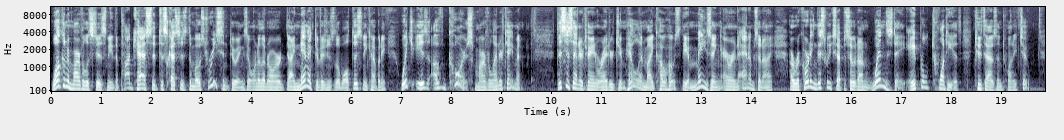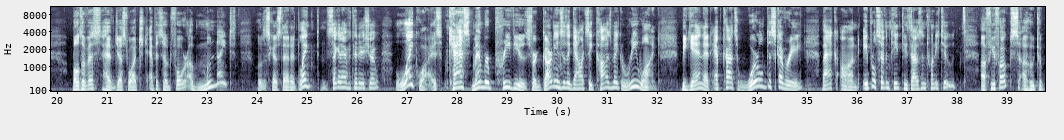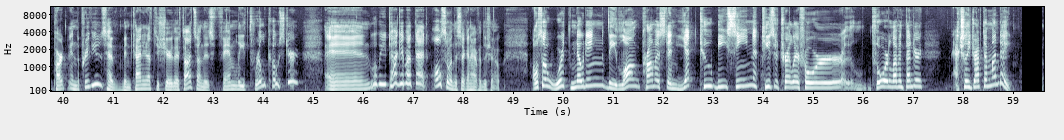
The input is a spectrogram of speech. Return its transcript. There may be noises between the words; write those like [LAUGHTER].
Welcome to Marvelous Disney, the podcast that discusses the most recent doings at one of the more dynamic divisions of the Walt Disney Company, which is, of course, Marvel Entertainment. This is entertainment writer Jim Hill, and my co host, the amazing Aaron Adams, and I are recording this week's episode on Wednesday, April 20th, 2022. Both of us have just watched episode four of Moon Knight. We'll discuss that at length in the second half of today's show. Likewise, cast member previews for Guardians of the Galaxy Cosmic Rewind began at Epcot's World Discovery back on April 17, 2022. A few folks uh, who took part in the previews have been kind enough to share their thoughts on this family thrill coaster, and we'll be talking about that also in the second half of the show. Also, worth noting the long promised and yet to be seen teaser trailer for Thor Love and Thunder actually dropped on Monday.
